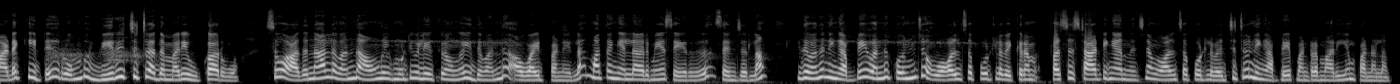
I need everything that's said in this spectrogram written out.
மடக்கிட்டு ரொம்ப விரிச்சிட்டு அதை மாதிரி உட்காருவோம். ஸோ அதனால் வந்து அவங்களுக்கு முட்டி வலி இருக்கிறவங்க இதை வந்து அவாய்ட் பண்ணிடலாம். மற்றவங்க எல்லாருமே செய்கிறது செஞ்சிடலாம். இதை வந்து நீங்கள் அப்படியே வந்து கொஞ்சம் வால் சப்போர்ட்டில் வைக்கிற ஃபஸ்ட்டு ஸ்டார்டிங்காக இருந்துச்சுன்னா வால் சப்போர்ட்டில் வச்சுட்டு நீங்கள் அப்படியே பண்ணுற மாதிரியும் பண்ணலாம்.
